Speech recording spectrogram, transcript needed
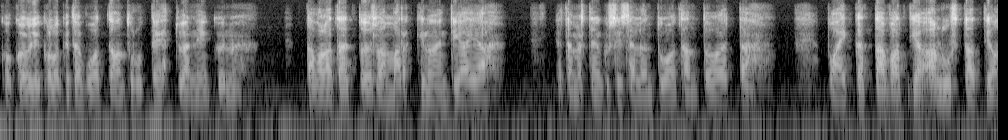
koko yli 30 vuotta on tullut tehtyä niin kuin tavalla tai toisella markkinointia ja, ja tämmöistä niin sisällön tuotantoa, että vaikka tavat ja alustat ja,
